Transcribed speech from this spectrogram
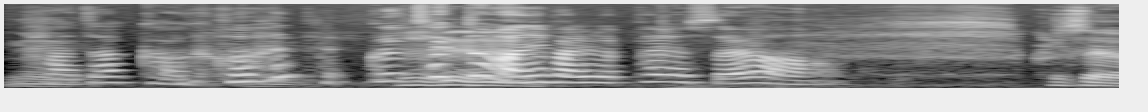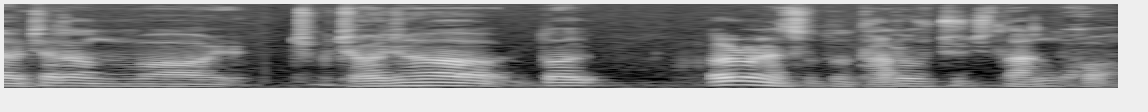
네. 다작 강원 그 책도 많이 팔렸어요. 글쎄요 저는 뭐 전혀 또 언론에서도 다뤄주지도 않고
